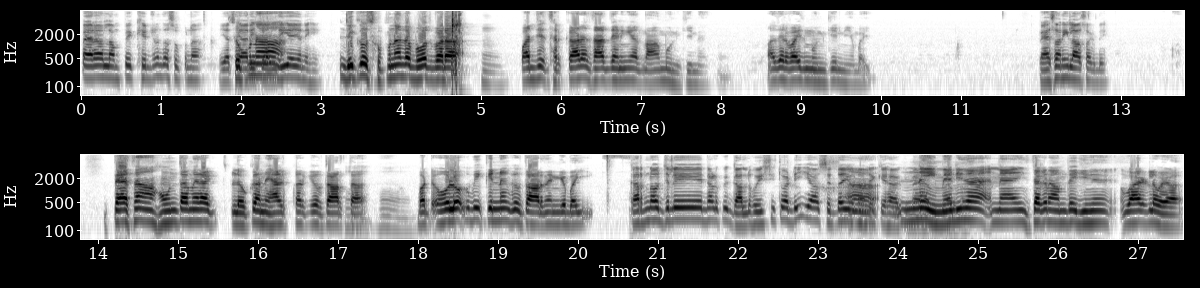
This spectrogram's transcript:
ਪੈਰਾ 올림픽 ਖੇਡਣ ਦਾ ਸੁਪਨਾ ਜਾਂ ਤਿਆਰੀ ਸੁਪਨਾ- ਚੱਲਦੀ ਹੈ ਜਾਂ ਨਹੀਂ ਦੇਖੋ ਸੁਪਨਾ ਤਾਂ ਬਹੁਤ ਬੜਾ ਪਰ ਜੇ ਸਰਕਾਰਾਂ ਸਾਥ ਦੇਣਗੀਆਂ ਤਾਂ ਮੁਮਕਿਨ ਹੈ। ਅਦਰਵਾਈਜ਼ ਮੁਮਕਿਨ ਨਹੀਂ ਹੈ ਭਾਈ ਪੈਸਾ ਨਹੀਂ ਲਾ ਸਕਦੇ। ਪੈਸਾ ਹੁਣ ਤਾਂ ਮੇਰਾ ਲੋਕਾਂ ਨੇ ਹੈਲਪ ਕਰਕੇ ਉਤਾਰਤਾ। ਹੂੰ ਬਟ ਉਹ ਲੋਕ ਵੀ ਕਿੰਨਾ ਕੁ ਉਤਾਰ ਦੇਣਗੇ ਭਾਈ ਕਰਨ ਔਜਲੇ ਨਾਲ ਕੋਈ ਗੱਲ ਹੋਈ ਸੀ ਤੁਹਾਡੀ ਜਾਂ ਸਿੱਧਾ ਹੀ ਉਹਨਾਂ ਨੇ ਕਿਹਾ ਕਿ ਮੈਂ ਨਹੀਂ ਮੇਰੀ ਨਾ ਮੈਂ ਇੰਸਟਾਗ੍ਰam ਤੇ ਜਿਵੇਂ ਵਾਇਰਲ ਹੋਇਆ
